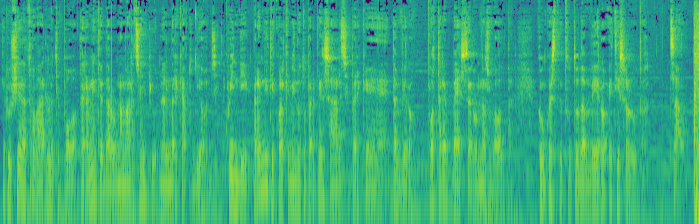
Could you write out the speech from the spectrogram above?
e riuscire a trovarlo ti può veramente dare una marcia in più nel mercato di oggi. Quindi prenditi qualche minuto per pensarci perché davvero potrebbe essere una svolta. Con questo è tutto davvero e ti saluto. Ciao!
